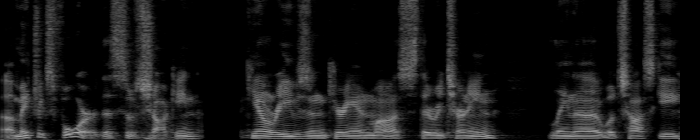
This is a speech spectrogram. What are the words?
Uh, Matrix 4. This was shocking. Keanu Reeves and Carrie-Anne Moss, they're returning. Lana Wachowski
